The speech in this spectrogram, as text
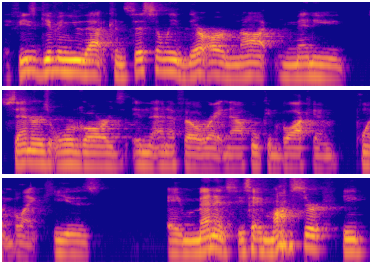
if he's giving you that consistently, there are not many centers or guards in the NFL right now who can block him point blank. He is a menace. He's a monster. He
